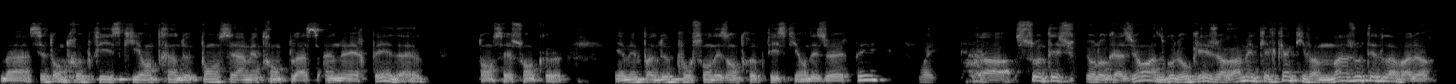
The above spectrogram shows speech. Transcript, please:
Ben, cette entreprise qui est en train de penser à mettre en place un ERP, en sachant qu'il n'y a même pas 2% des entreprises qui ont des ERP, Oui. va sauter sur l'occasion, à se dire, OK, je ramène quelqu'un qui va m'ajouter de la valeur.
